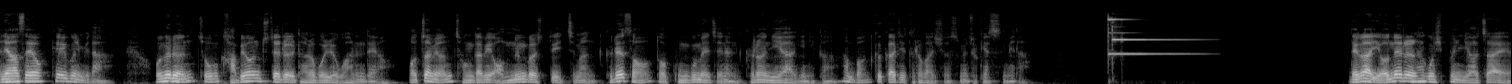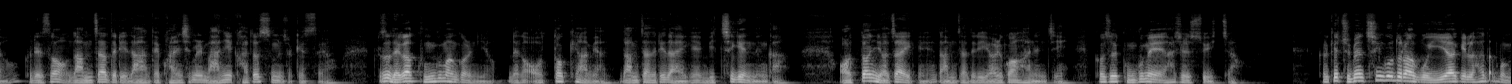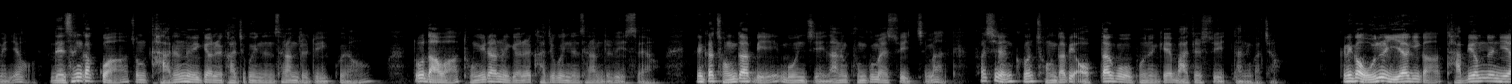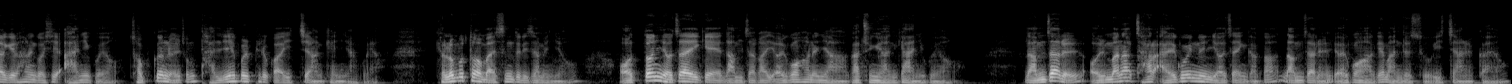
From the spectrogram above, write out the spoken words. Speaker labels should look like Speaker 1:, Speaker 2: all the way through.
Speaker 1: 안녕하세요. K군입니다. 오늘은 조금 가벼운 주제를 다뤄보려고 하는데요. 어쩌면 정답이 없는 걸 수도 있지만 그래서 더 궁금해지는 그런 이야기니까 한번 끝까지 들어봐 주셨으면 좋겠습니다. 내가 연애를 하고 싶은 여자예요. 그래서 남자들이 나한테 관심을 많이 가졌으면 좋겠어요. 그래서 내가 궁금한 거는요. 내가 어떻게 하면 남자들이 나에게 미치겠는가? 어떤 여자에게 남자들이 열광하는지 그것을 궁금해 하실 수 있죠 그렇게 주변 친구들하고 이야기를 하다 보면요 내 생각과 좀 다른 의견을 가지고 있는 사람들도 있고요. 또 나와 동일한 의견을 가지고 있는 사람들도 있어요. 그러니까 정답이 뭔지 나는 궁금할 수 있지만 사실은 그건 정답이 없다고 보는 게 맞을 수 있다는 거죠. 그러니까 오늘 이야기가 답이 없는 이야기를 하는 것이 아니고요 접근을 좀 달리 해볼 필요가 있지 않겠냐고요. 결론부터 말씀드리자면요 어떤 여자에게 남자가 열광하느냐가 중요한 게 아니고요 남자를 얼마나 잘 알고 있는 여자인가가 남자를 열광하게 만들 수 있지 않을까요?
